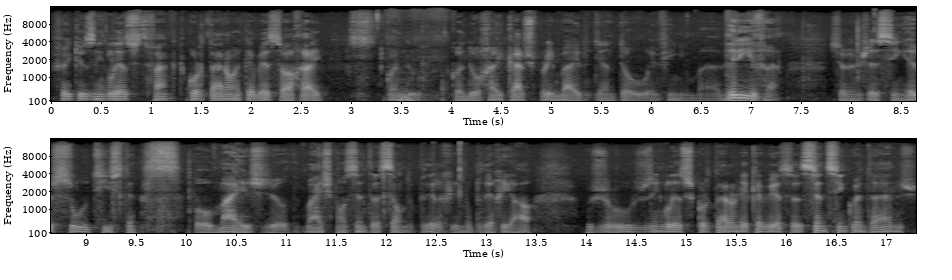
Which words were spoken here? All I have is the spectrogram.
foi que os ingleses, de facto, cortaram a cabeça ao rei quando, quando o rei Carlos I tentou, enfim, uma deriva, chamamos assim, absolutista, ou mais, ou de mais concentração do poder, no poder real, os, os ingleses cortaram-lhe a cabeça 150 anos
